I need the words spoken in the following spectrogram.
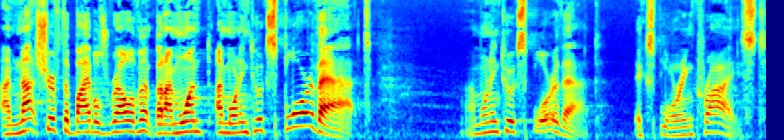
am not sure if the Bible's relevant, but I'm, want, I'm wanting to explore that. I'm wanting to explore that, exploring Christ.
